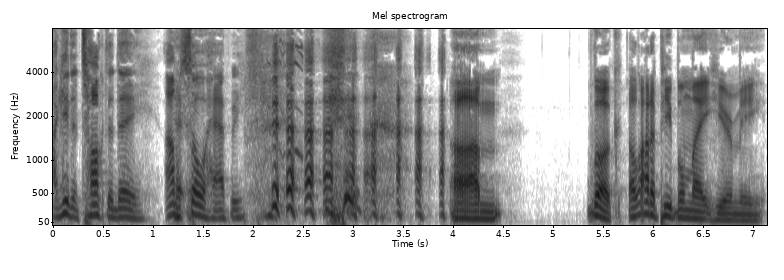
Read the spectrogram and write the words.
I get to talk today. I'm so happy. Um, look, a lot of people might hear me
